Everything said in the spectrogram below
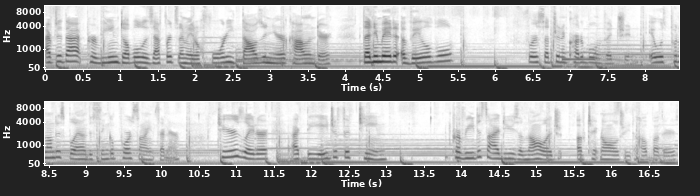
After that, Praveen doubled his efforts and made a 40,000 year calendar. Then he made it available for such an incredible invention. It was put on display at the Singapore Science Center. Two years later, at the age of 15, Praveen decided to use the knowledge of technology to help others.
